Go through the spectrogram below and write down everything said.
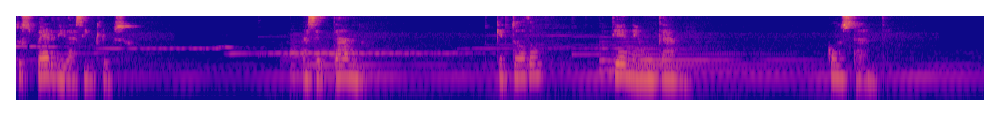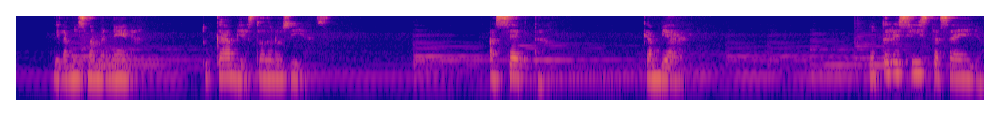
tus pérdidas incluso. Aceptando que todo tiene un cambio constante. De la misma manera, tú cambias todos los días. Acepta cambiar. No te resistas a ello.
